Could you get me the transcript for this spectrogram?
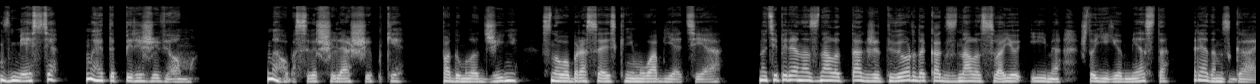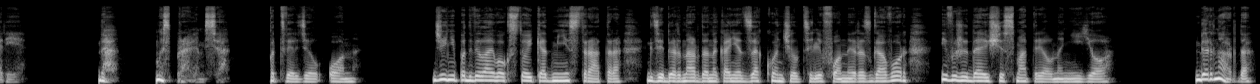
«Вместе мы это переживем. «Мы оба совершили ошибки», — подумала Джинни, снова бросаясь к нему в объятия. Но теперь она знала так же твердо, как знала свое имя, что ее место рядом с Гарри. «Да, мы справимся», — подтвердил он. Джинни подвела его к стойке администратора, где Бернардо наконец закончил телефонный разговор и выжидающе смотрел на нее. «Бернардо,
